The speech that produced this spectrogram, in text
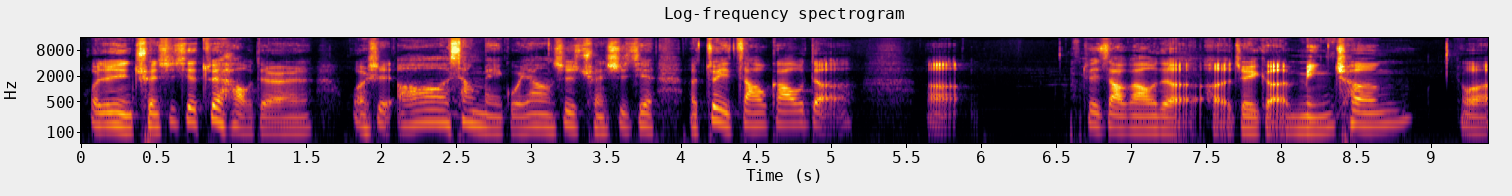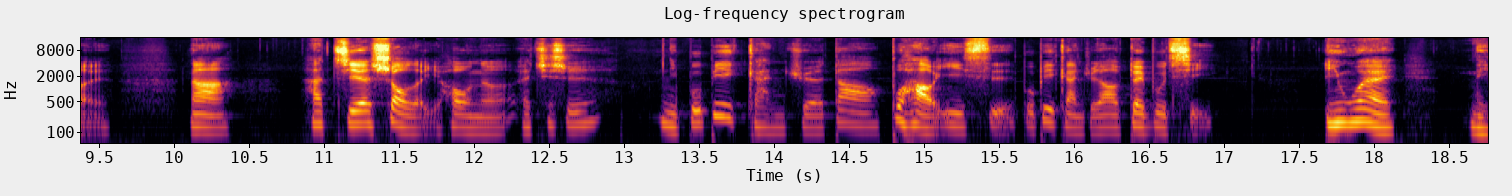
或者你全世界最好的人，或者是哦，像美国一样是全世界呃最糟糕的，呃最糟糕的呃这个名称。呃，那他接受了以后呢，哎，其实你不必感觉到不好意思，不必感觉到对不起，因为你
